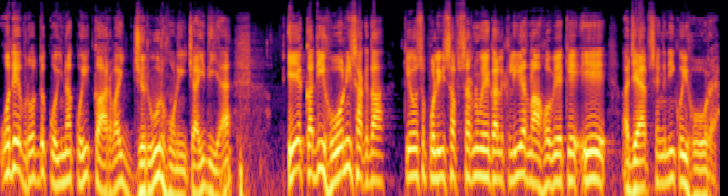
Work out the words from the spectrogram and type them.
ਉਹਦੇ ਵਿਰੁੱਧ ਕੋਈ ਨਾ ਕੋਈ ਕਾਰਵਾਈ ਜ਼ਰੂਰ ਹੋਣੀ ਚਾਹੀਦੀ ਹੈ। ਇਹ ਕਦੀ ਹੋ ਨਹੀਂ ਸਕਦਾ ਕਿ ਉਸ ਪੁਲਿਸ ਅਫਸਰ ਨੂੰ ਇਹ ਗੱਲ ਕਲੀਅਰ ਨਾ ਹੋਵੇ ਕਿ ਇਹ ਅਜੈਬ ਸਿੰਘ ਨਹੀਂ ਕੋਈ ਹੋਰ ਹੈ।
